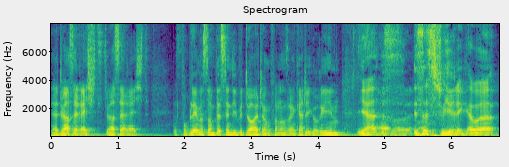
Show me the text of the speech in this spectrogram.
ja, du hast ja recht, du hast ja recht. Das Problem ist so ein bisschen die Bedeutung von unseren Kategorien. Ja, Also, es, es ist schwierig, aber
